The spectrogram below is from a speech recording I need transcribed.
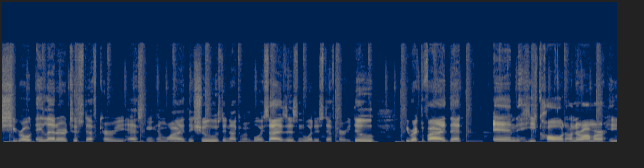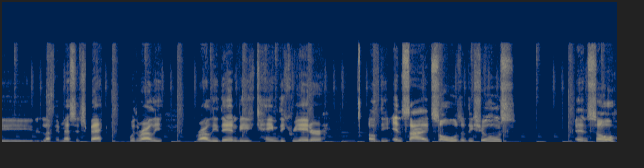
she wrote a letter to Steph Curry asking him why the shoes did not come in boy sizes and what did Steph Curry do. He rectified that and he called Under Armour. He left a message back with Riley. Riley then became the creator of the inside soles of the shoes. And so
